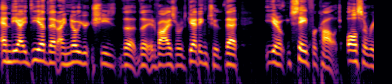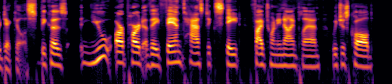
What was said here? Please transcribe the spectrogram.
and the idea that i know you're she's the the advisor is getting to that you know, save for college. Also ridiculous because you are part of a fantastic state 529 plan, which is called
